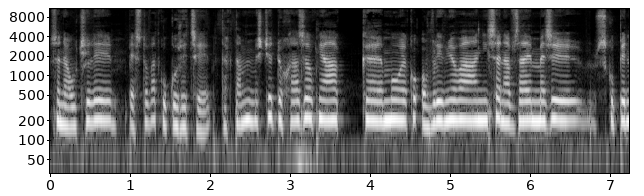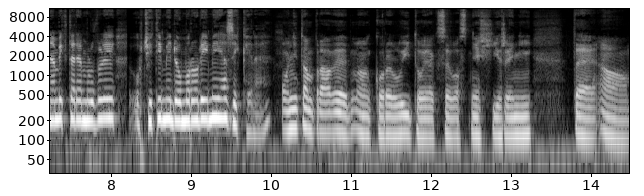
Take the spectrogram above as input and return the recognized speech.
se naučili pěstovat kukuřici, tak tam ještě docházelo k nějak nějakému jako ovlivňování se navzájem mezi skupinami, které mluvily určitými domorodými jazyky, ne? Oni tam právě korelují to, jak se vlastně šíření té, a,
